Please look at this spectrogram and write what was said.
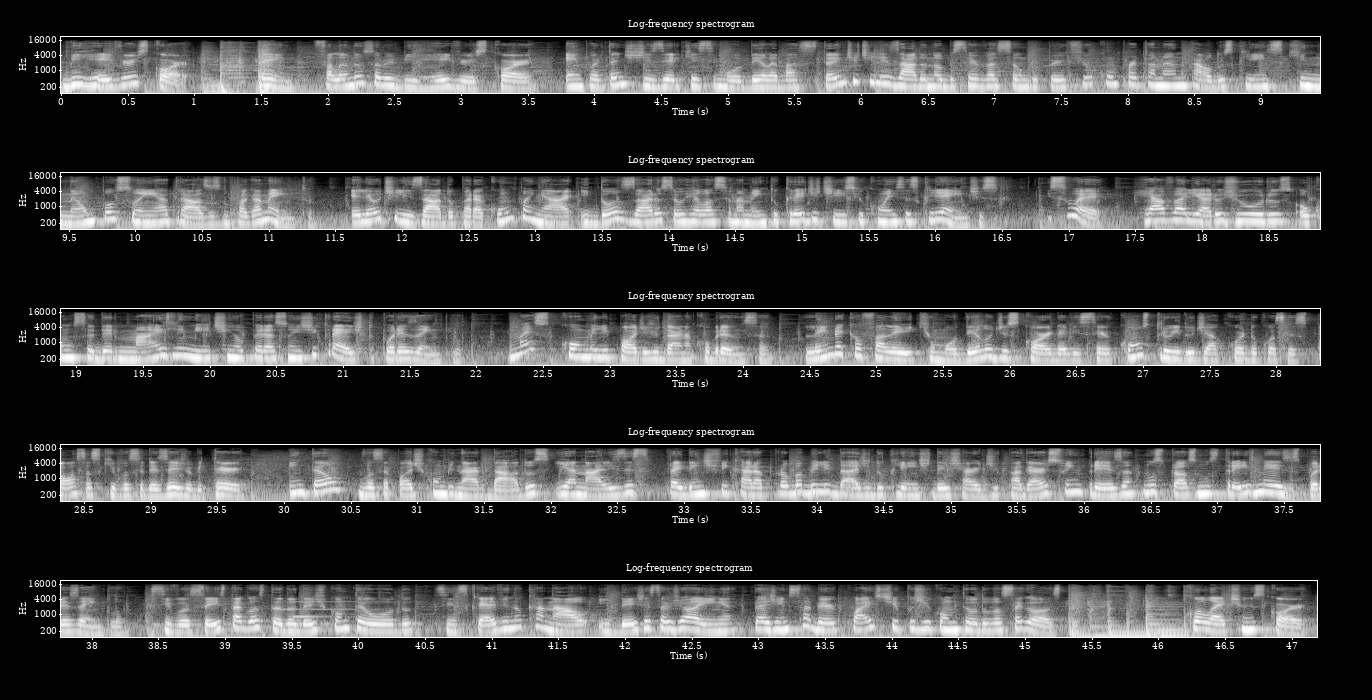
Behavior Score Bem, falando sobre Behavior Score, é importante dizer que esse modelo é bastante utilizado na observação do perfil comportamental dos clientes que não possuem atrasos no pagamento. Ele é utilizado para acompanhar e dosar o seu relacionamento creditício com esses clientes. Isso é, reavaliar os juros ou conceder mais limite em operações de crédito, por exemplo. Mas como ele pode ajudar na cobrança? Lembra que eu falei que o modelo de score deve ser construído de acordo com as respostas que você deseja obter? Então, você pode combinar dados e análises para identificar a probabilidade do cliente deixar de pagar sua empresa nos próximos três meses, por exemplo. Se você está gostando deste conteúdo, se inscreve no canal e deixa seu joinha para a gente saber quais tipos de conteúdo você gosta. Collection Score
